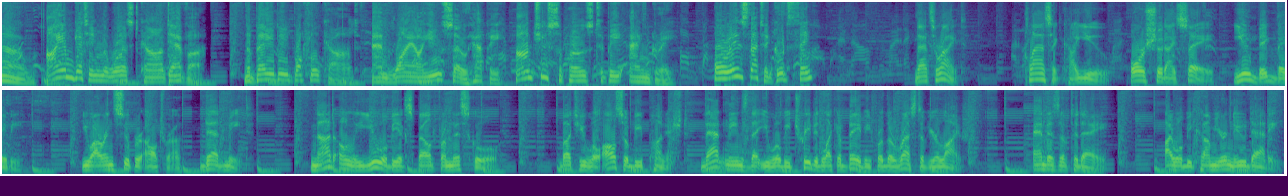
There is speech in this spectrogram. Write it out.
I am getting the worst card ever. The baby bottle card. And why are you so happy? Aren't you supposed to be angry? Or is that a good thing? That's right. Classic Caillou, or should I say, you big baby. You are in super ultra, dead meat. Not only you will be expelled from this school, but you will also be punished. That means that you will be treated like a baby for the rest of your life. And as of today, I will become your new daddy.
